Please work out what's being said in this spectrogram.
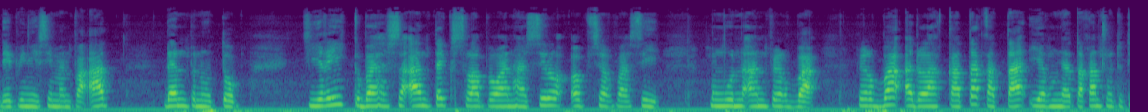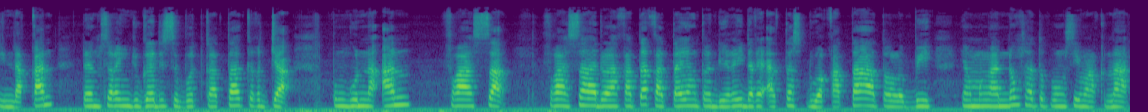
definisi manfaat, dan penutup. Ciri kebahasaan teks laporan hasil observasi penggunaan verba. Verba adalah kata-kata yang menyatakan suatu tindakan dan sering juga disebut kata kerja. Penggunaan frasa Frasa adalah kata-kata yang terdiri dari atas dua kata atau lebih yang mengandung satu fungsi makna.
